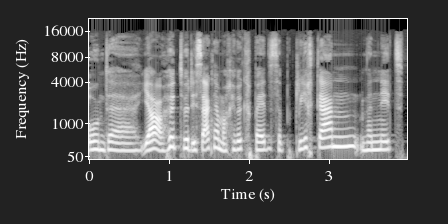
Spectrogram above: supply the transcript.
Und äh, ja, heute würde ich sagen, mache ich wirklich beides aber gleich gerne, wenn nicht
